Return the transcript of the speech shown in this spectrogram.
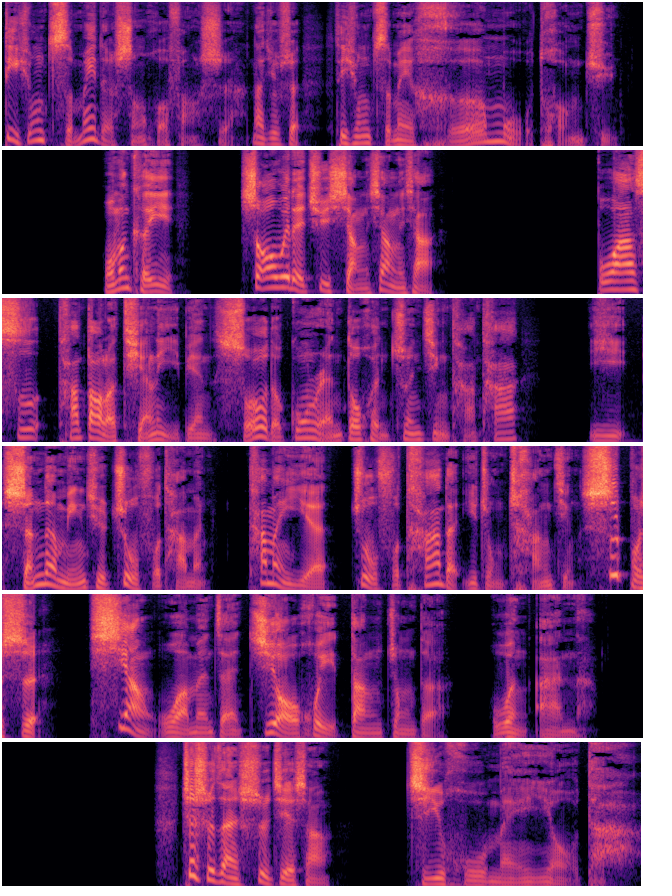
弟兄姊妹的生活方式啊，那就是弟兄姊妹和睦同居。我们可以稍微的去想象一下，波阿斯他到了田里边，所有的工人都很尊敬他，他以神的名去祝福他们，他们也祝福他的一种场景，是不是像我们在教会当中的问安呢？这是在世界上几乎没有的，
